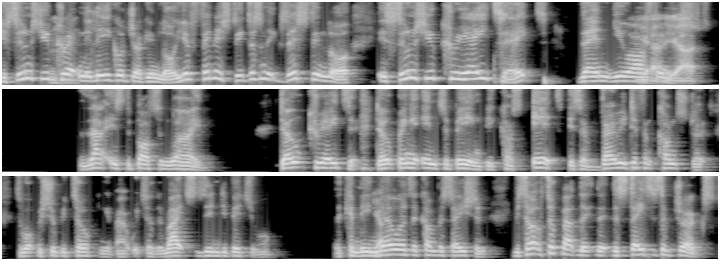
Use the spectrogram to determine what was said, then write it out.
As soon as you mm-hmm. create an illegal drug in law, you're finished. It doesn't exist in law. As soon as you create it, then you are yeah, finished. Yeah. That is the bottom line. Don't create it. Don't bring it into being because it is a very different construct to what we should be talking about, which are the rights of the individual. There can be yep. no other conversation. If We talk, talk about the, the, the, status of drugs.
